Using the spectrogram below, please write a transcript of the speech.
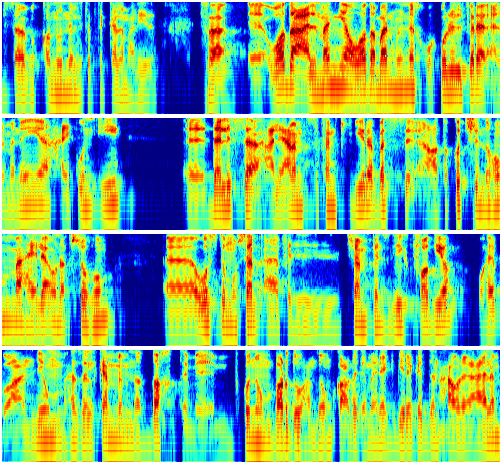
بسبب القانون اللي أنت بتتكلم عليه ده. فوضع ألمانيا ووضع بايرن ميونخ وكل الفرق الألمانية هيكون إيه؟ آه، ده لسه عليه علامة استفهام كبيرة بس أعتقدش إن هم هيلاقوا نفسهم آه، وسط مسابقة في ال Champions League فاضية وهيبقوا عندهم هذا الكم من الضغط بكونهم برضو عندهم قاعدة جماهيرية كبيرة جدا حول العالم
